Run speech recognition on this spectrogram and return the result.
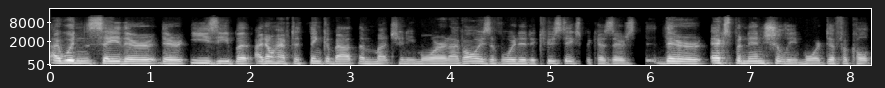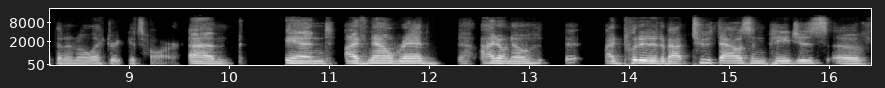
I wouldn't say they're they're easy, but I don't have to think about them much anymore. And I've always avoided acoustics because there's they're exponentially more difficult than an electric guitar. Um, and I've now read, I don't know, I'd put it at about 2,000 pages of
